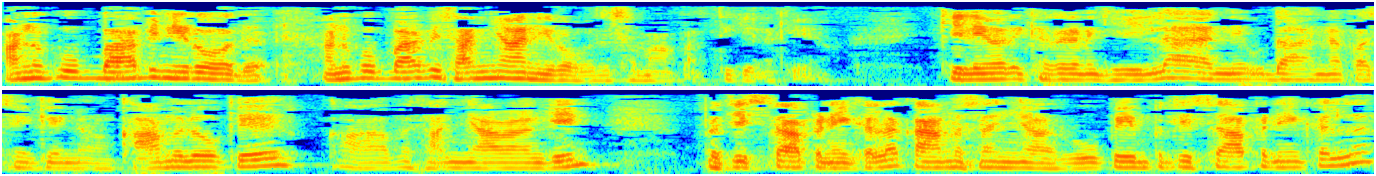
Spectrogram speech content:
අනුපුබ්බාපි නිරෝධ අනුපුබ්බාපි සංඥා නිරෝධ සමාපatti කියලා කියනවා. කෙලවර කරගෙන ගිහිල්ලා අන්නේ උදාහරණයක් වශයෙන් කියනවා කාම ලෝකයේ කාම සංඥාවන්ගෙන් ප්‍රතිස්ථාපනය කළා කාම සංඥා රූපයෙන් ප්‍රතිස්ථාපනය කළා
